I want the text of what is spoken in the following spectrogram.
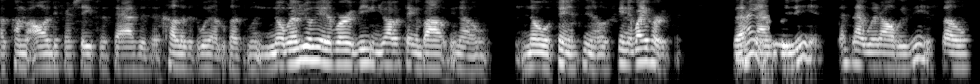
Or come in all different shapes and sizes and colors as well. Because when you know, whenever you hear the word vegan, you always think about, you know, no offense, you know, skinny white person. But that's Right. not what it is. That's not what it always is. So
